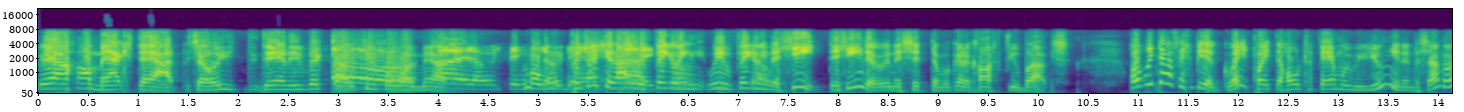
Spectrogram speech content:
Yeah, I'll match that. So he, Danny, he Vic got two for one match. Oh, I don't think Well, so, we- Dan. Patricia and I were figuring we were figuring so. the heat, the heater in the system were going to cost a few bucks. But we thought this would be a great place to hold a family reunion in the summer.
